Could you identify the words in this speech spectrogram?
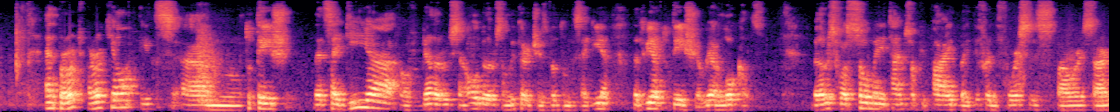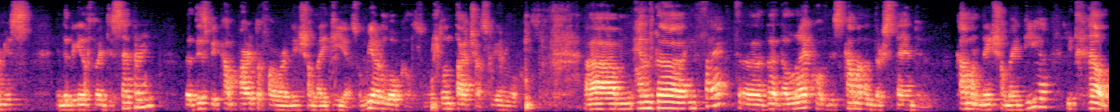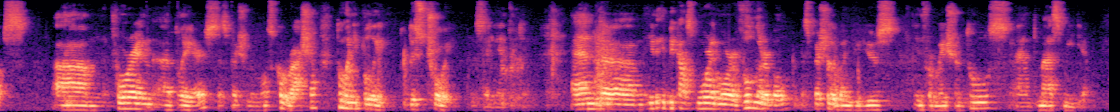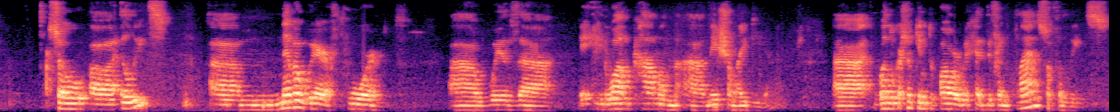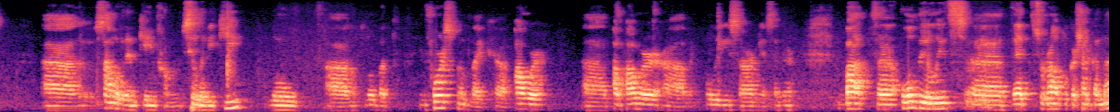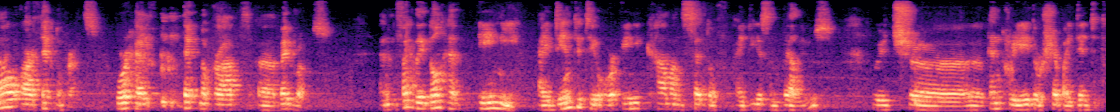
And paro- parochial, it's um, tuteishi. That's idea of Belarusian, all Belarusian literature is built on this idea that we are tuteishi, we are locals. Belarus was so many times occupied by different forces, powers, armies in the beginning of 20th century that this become part of our national idea. So we are locals, you know, don't touch us, we are locals. Um, and uh, in fact, uh, the, the lack of this common understanding, common national idea, it helps um, foreign uh, players, especially Moscow, Russia, to manipulate, to destroy this identity. And um, it, it becomes more and more vulnerable, especially when you use information tools and mass media. So uh, elites um, never were formed uh, with uh, in one common uh, national idea. Uh, when Lukashenko came to power, we had different clans of elites. Uh, some of them came from siloviki, law, not law, but enforcement, like power, power, police, army, etc. But all the elites that surround Lukashenko now are technocrats or have technocrat backgrounds. And in fact, they don't have any identity or any common set of ideas and values which uh, can create or shape identity.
